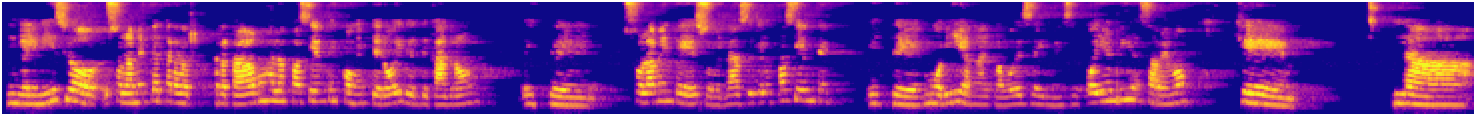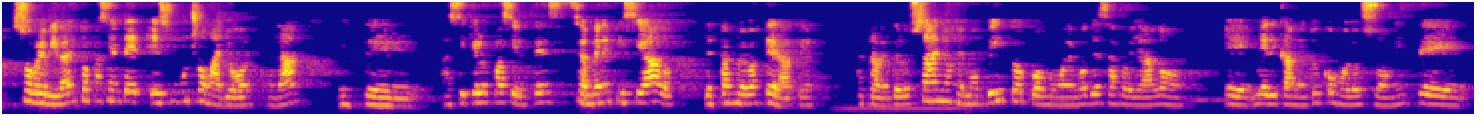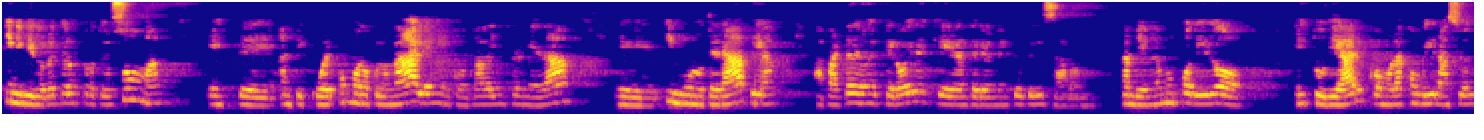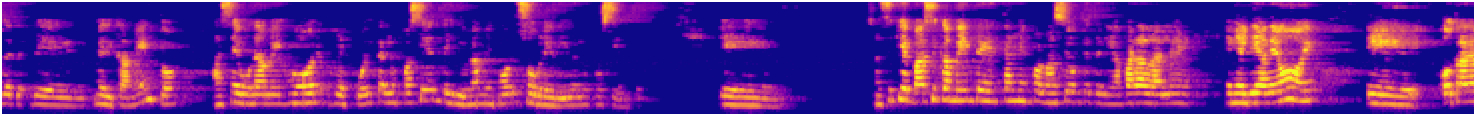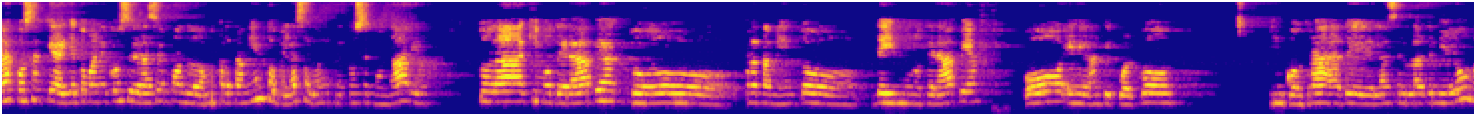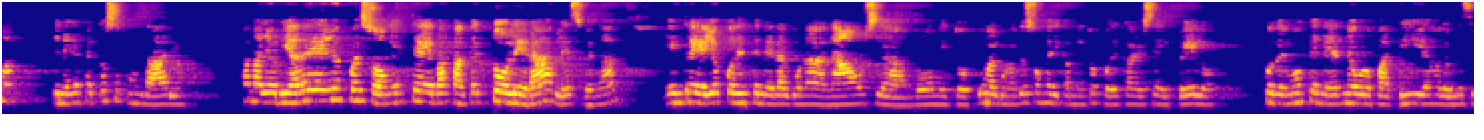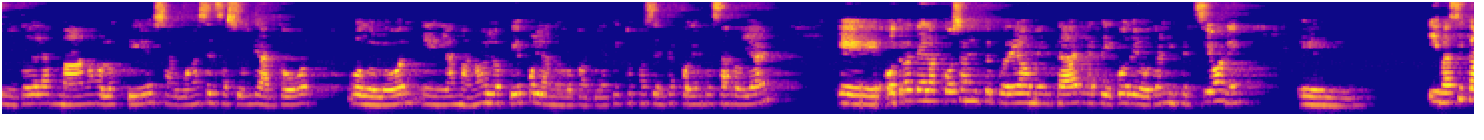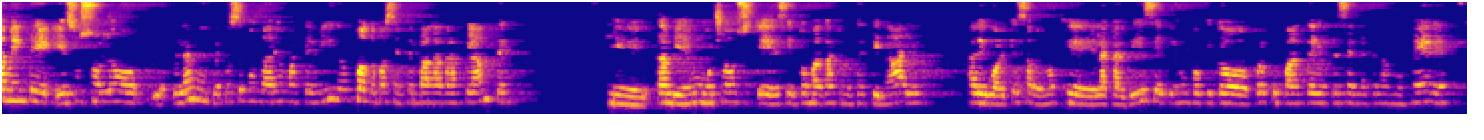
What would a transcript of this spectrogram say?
en el inicio solamente tratábamos a los pacientes con esteroides de cadrón, este, solamente eso, ¿verdad? Así que los pacientes este, morían al cabo de seis meses. Hoy en día sabemos que la sobrevida de estos pacientes es mucho mayor, ¿verdad? Este, así que los pacientes se han beneficiado de estas nuevas terapias. A través de los años hemos visto cómo hemos desarrollado eh, medicamentos como lo son este, inhibidores de los proteosomas, este, anticuerpos monoclonales en contra de la enfermedad, eh, inmunoterapia, aparte de los esteroides que anteriormente utilizábamos. También hemos podido estudiar cómo la combinación de, de medicamentos hace una mejor respuesta en los pacientes y una mejor sobrevida en los pacientes. Eh, así que básicamente esta es la información que tenía para darle en el día de hoy, eh, otra de las cosas que hay que tomar en consideración cuando damos tratamiento ¿verdad? son los efectos secundarios. Toda quimioterapia, todo tratamiento de inmunoterapia o eh, anticuerpos en contra de las células de mieloma tienen efectos secundarios. La mayoría de ellos pues son este, bastante tolerables, ¿verdad? Entre ellos pueden tener alguna náusea, vómito, con algunos de esos medicamentos puede caerse el pelo, podemos tener neuropatías, adormecimiento de las manos o los pies, alguna sensación de ardor o dolor en las manos o los pies por la neuropatía que estos pacientes pueden desarrollar. Eh, otra de las cosas es que puede aumentar el riesgo de otras infecciones. Eh, y básicamente esos son los, los efectos secundarios más temidos cuando pacientes van a trasplante. Eh, también muchos síntomas gastrointestinales, al igual que sabemos que la calvicie, que es un poquito preocupante especialmente en las mujeres,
